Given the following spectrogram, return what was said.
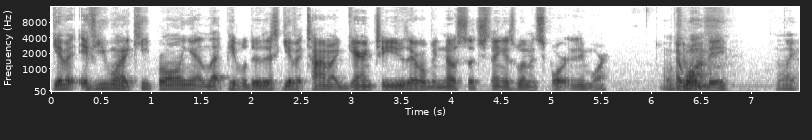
Give it if you want to keep rolling it and let people do this. Give it time. I guarantee you there will be no such thing as women's sport anymore. Well, There won't my- be. Like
